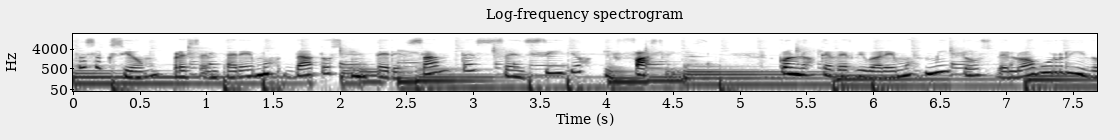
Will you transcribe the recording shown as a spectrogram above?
Esta sección presentaremos datos interesantes, sencillos y fáciles con los que derribaremos mitos de lo aburrido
